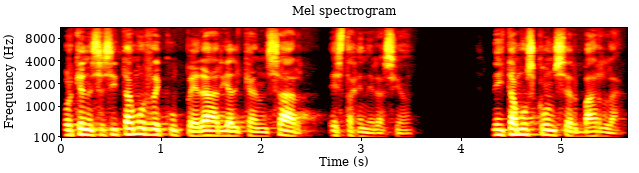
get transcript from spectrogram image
Porque necesitamos recuperar y alcanzar esta generación. Necesitamos conservarla.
